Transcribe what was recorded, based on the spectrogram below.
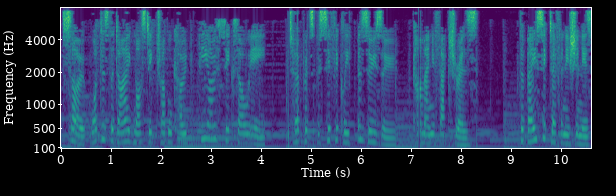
So, what does the diagnostic trouble code P060E interpret specifically for Isuzu car manufacturers? The basic definition is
